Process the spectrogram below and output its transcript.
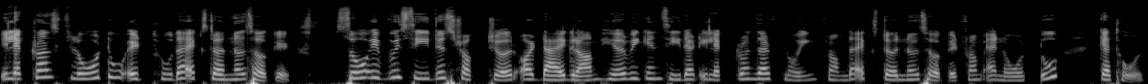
electrons flow to it through the external circuit. So if we see this structure or diagram, here we can see that electrons are flowing from the external circuit from anode to cathode.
